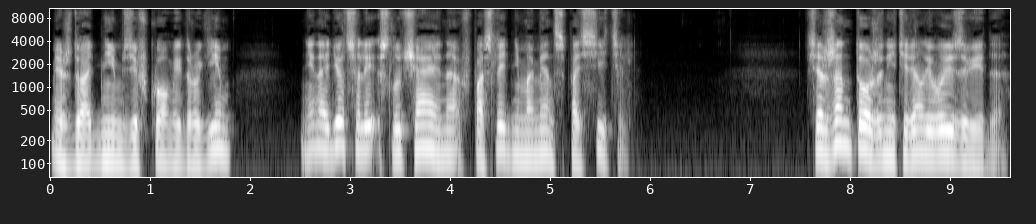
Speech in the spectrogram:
между одним зевком и другим, не найдется ли случайно в последний момент спаситель. Сержант тоже не терял его из вида.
